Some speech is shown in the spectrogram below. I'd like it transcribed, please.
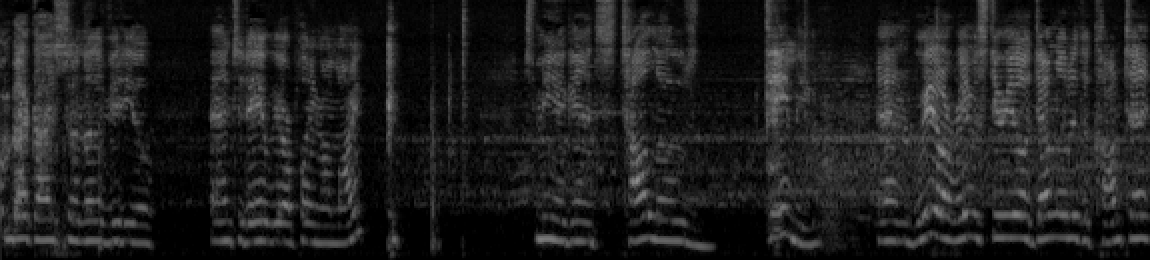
Welcome back guys to another video and today we are playing online. it's me against Talos Gaming and we are Rey Mysterio. I downloaded the content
